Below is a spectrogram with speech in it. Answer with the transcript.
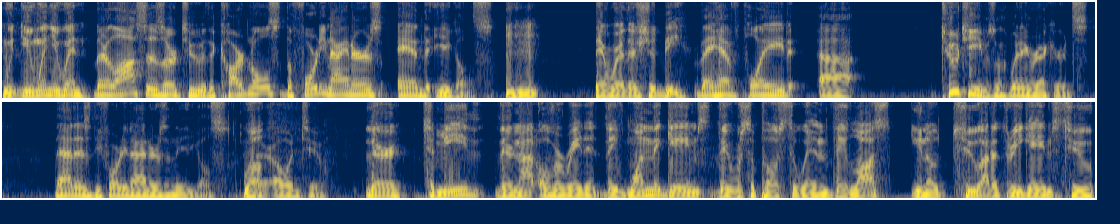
when you win, you win. Their losses are to the Cardinals, the 49ers, and the Eagles. They're where they should be. They have played uh, two teams with winning records. That is the 49ers and the Eagles. Well- They're 0 and 2. they're to me they're not overrated. They've won the games they were supposed to win. They lost, you know, two out of three games to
